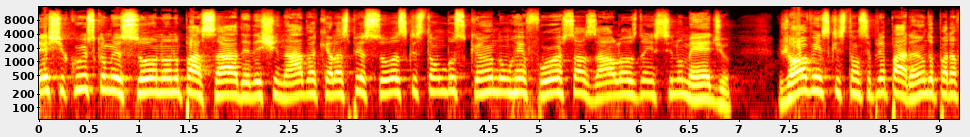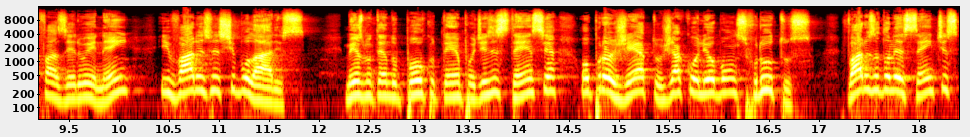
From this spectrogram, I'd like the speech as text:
Este curso começou no ano passado e é destinado àquelas pessoas que estão buscando um reforço às aulas do ensino médio, jovens que estão se preparando para fazer o Enem e vários vestibulares. Mesmo tendo pouco tempo de existência, o projeto já colheu bons frutos. Vários adolescentes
